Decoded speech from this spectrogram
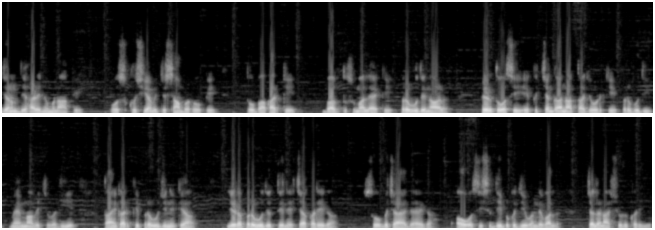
ਜਨਮ ਦਿਹਾੜੇ ਨੂੰ ਮਨਾ ਕੇ ਉਸ ਖੁਸ਼ੀਆਂ ਵਿੱਚ ਸ਼ਾਮਲ ਹੋ ਕੇ ਤੋਬਾ ਕਰਕੇ ਬਪਤਿਸਮਾ ਲੈ ਕੇ ਪ੍ਰਭੂ ਦੇ ਨਾਲ ਫਿਰ ਤੋਂ ਅਸੀਂ ਇੱਕ ਚੰਗਾ ਨਾਤਾ ਜੋੜ ਕੇ ਪ੍ਰਭੂ ਦੀ ਮਹਿਮਾ ਵਿੱਚ ਵਧੀਏ। ਤਾਂ ਹੀ ਕਰਕੇ ਪ੍ਰਭੂ ਜੀ ਨੇ ਕਿਹਾ, ਜਿਹੜਾ ਪ੍ਰਭੂ ਦੇ ਉੱਤੇ ਨਿਸ਼ਚਾ ਕਰੇਗਾ, ਸੋ ਬਚਾਇਆ ਜਾਏਗਾ। ਆਓ ਅਸੀਂ ਸਦੀਪਕ ਜੀਵਨ ਦੇ ਵੱਲ ਚੱਲਣਾ ਸ਼ੁਰੂ ਕਰੀਏ।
